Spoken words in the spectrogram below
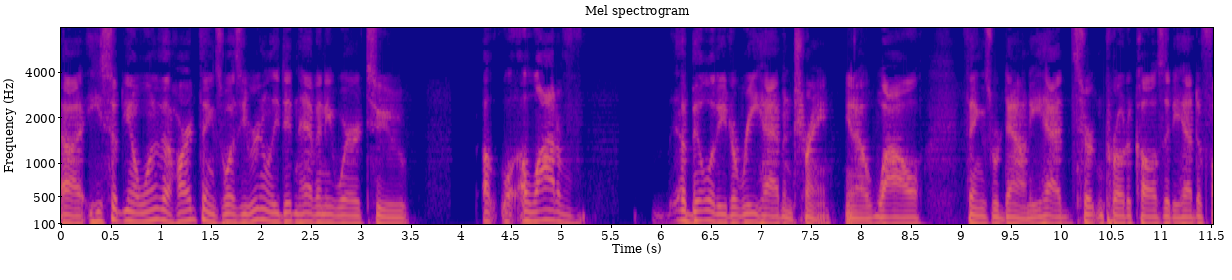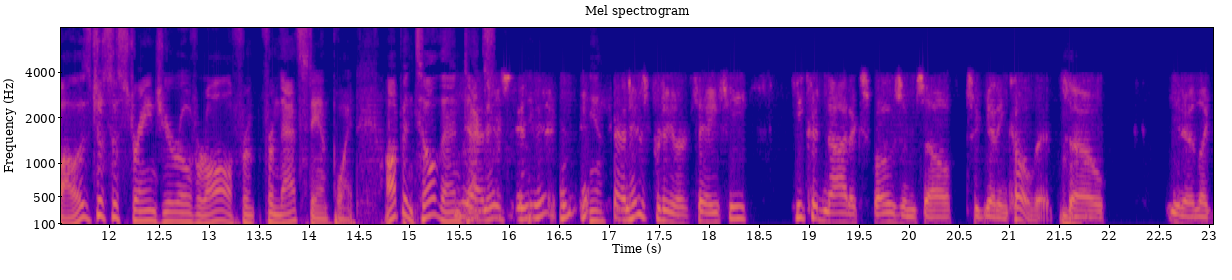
Uh, he said, you know, one of the hard things was he really didn't have anywhere to a, a lot of ability to rehab and train. You know, while things were down. He had certain protocols that he had to follow. It was just a strange year overall from from that standpoint. Up until then, yeah, Dex, in, his, in, in, yeah. in his particular case, he he could not expose himself to getting COVID. Mm-hmm. So, you know, like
